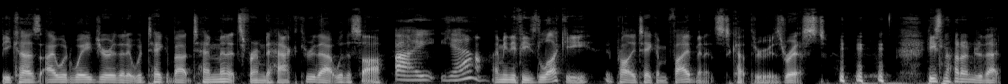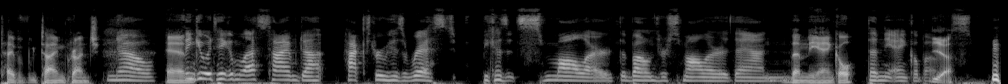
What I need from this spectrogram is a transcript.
because I would wager that it would take about 10 minutes for him to hack through that with a saw. I, yeah. I mean, if he's lucky, it'd probably take him five minutes to cut through his wrist. he's not under that type of time crunch. No. I think it would take him less time to hack through his wrist because it's smaller. The bones are smaller than Than the ankle. than the ankle bones. Yes.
